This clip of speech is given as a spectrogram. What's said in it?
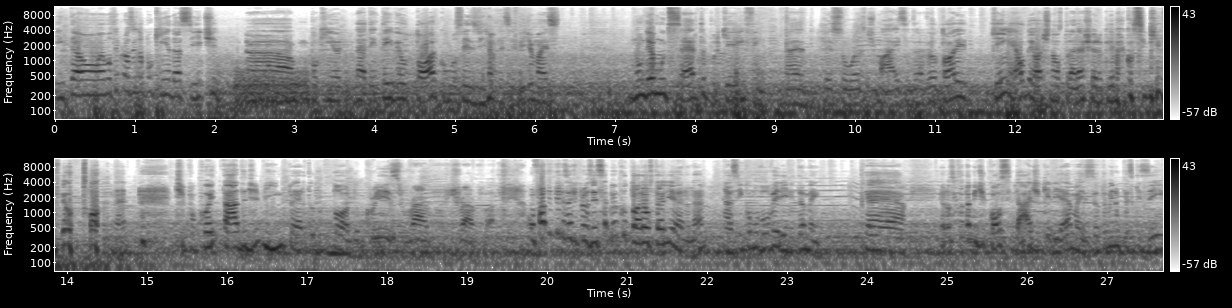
Então eu mostrei pra vocês um pouquinho da City, uh, um pouquinho, né, tentei ver o Thor, como vocês viram nesse vídeo, mas não deu muito certo, porque, enfim, né, pessoas demais tentando ver o Thor e quem é o Deote na Austrália achando que ele vai conseguir ver o Thor, né? tipo, coitado de mim perto do Thor, do Chris Rava. Um fato interessante pra vocês saber que o Thor é australiano, né? Assim como o Wolverine também. É, eu não sei exatamente de qual cidade que ele é, mas eu também não pesquisei,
